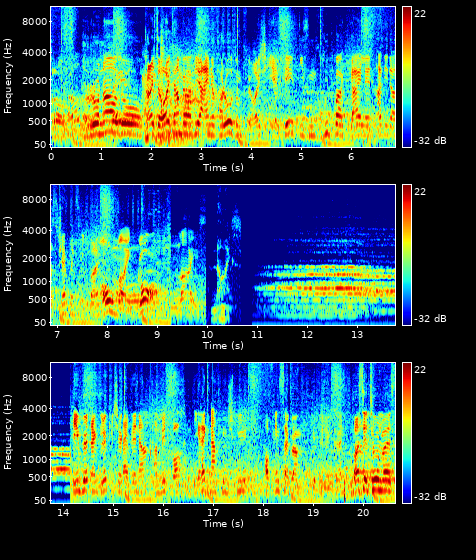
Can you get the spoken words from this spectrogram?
Ronaldo. Leute, heute haben wir mal wieder eine Verlosung für euch. Ihr seht diesen super geilen Adidas Champions League Ball. Oh mein Gott! Nice. Dem wird ein glücklicher Gewinner am Mittwoch direkt nach dem Spiel auf Instagram gewinnen können. Was ihr tun müsst,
